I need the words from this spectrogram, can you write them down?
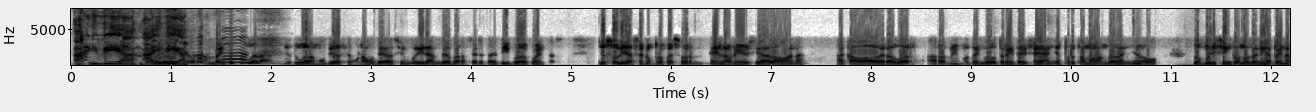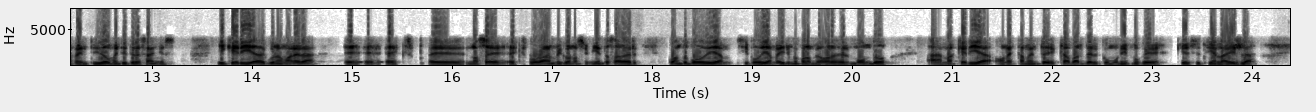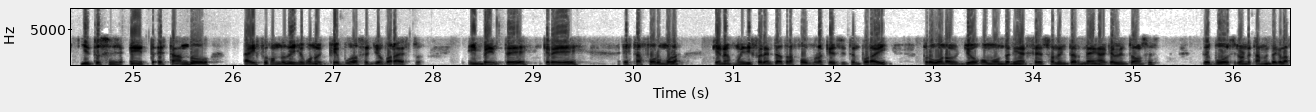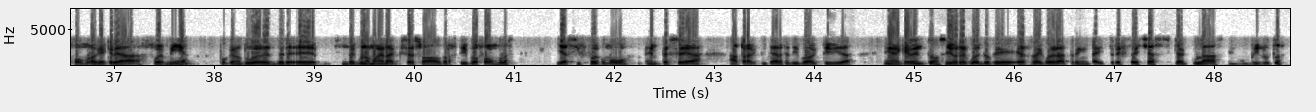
Hay días, hay Yo- días. Yo, realmente tuve, la, yo tuve la motivación, una motivación muy grande para hacer este tipo de cuentas. Yo solía ser un profesor en la Universidad de La Habana, acabado de graduar. Ahora mismo tengo 36 años, pero estamos hablando del año 2005, cuando tenía apenas 22, 23 años, y quería de alguna manera, eh, eh, eh, no sé, explorar mi conocimiento, saber cuánto podía, si podía medirme con los mejores del mundo. Además quería, honestamente, escapar del comunismo que, que existía en la isla. Y entonces, eh, estando ahí fue cuando dije, bueno, ¿qué puedo hacer yo para esto? Inventé, creé esta fórmula que no es muy diferente a otras fórmulas que existen por ahí, pero bueno, yo como no tenía acceso al internet en aquel entonces, te puedo decir honestamente que la fórmula que creada fue mía, porque no tuve de, eh, de alguna manera acceso a otros tipos de fórmulas, y así fue como empecé a, a practicar ese tipo de actividad. En aquel entonces yo recuerdo que el récord era 33 fechas calculadas en un minuto,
